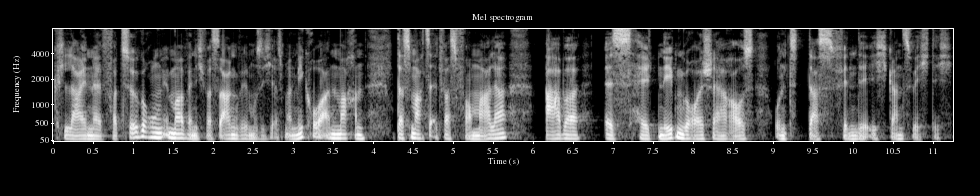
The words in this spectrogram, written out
kleine Verzögerung immer. Wenn ich was sagen will, muss ich erst mein Mikro anmachen. Das macht es etwas formaler, aber es hält Nebengeräusche heraus und das finde ich ganz wichtig.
